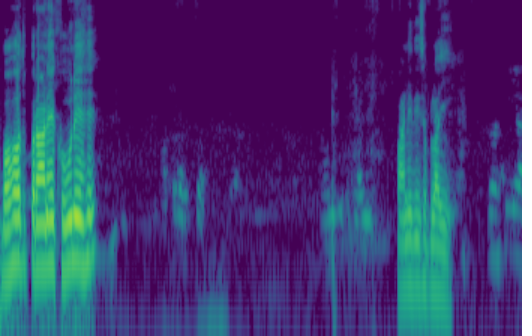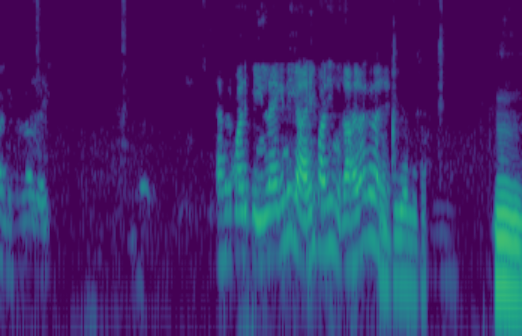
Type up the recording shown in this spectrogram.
ਬਹੁਤ ਪੁਰਾਣੇ ਖੂਹ ਨੇ ਇਹ। ਪਾਣੀ ਦੀ ਸਪਲਾਈ। ਫਿਰ ਪਾਣੀ ਪੀਣ ਲਾਇਕ ਨਹੀਂ ਗਾ ਹੀ ਪਾਣੀ ਹੁੰਦਾ ਹੈ ਨਾ ਘਰਾਂ 'ਚ। ਹੂੰ।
